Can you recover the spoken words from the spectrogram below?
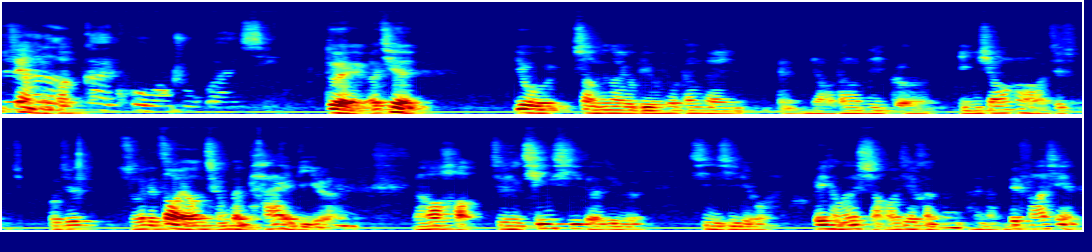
这样的话，概括王主观性。对，而且又上升到一个，比如说刚才嗯聊到这个营销号啊这种，我觉得所谓的造谣成本太低了，嗯然后好就是清晰的这个信息流非常的少，而且很难很难被发现，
